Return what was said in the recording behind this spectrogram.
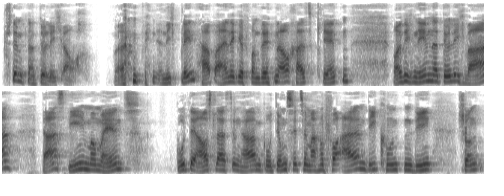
stimmt natürlich auch. Bin ja nicht blind, habe einige von denen auch als Klienten. Und ich nehme natürlich wahr, dass die im Moment gute Auslastung haben, gute Umsätze machen, vor allem die Kunden, die schon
